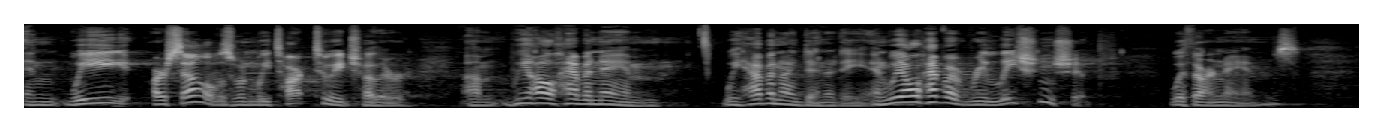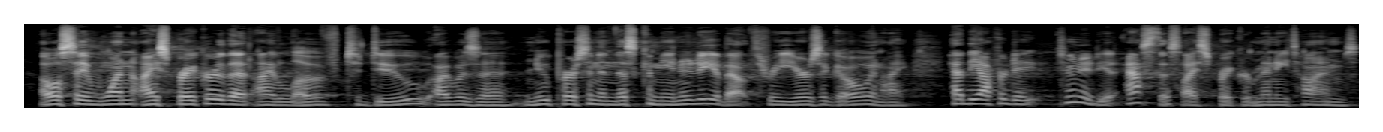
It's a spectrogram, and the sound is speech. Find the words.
And we ourselves, when we talk to each other, um, we all have a name we have an identity, and we all have a relationship with our names. I will say one icebreaker that I love to do. I was a new person in this community about three years ago, and I had the opportunity to ask this icebreaker many times.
